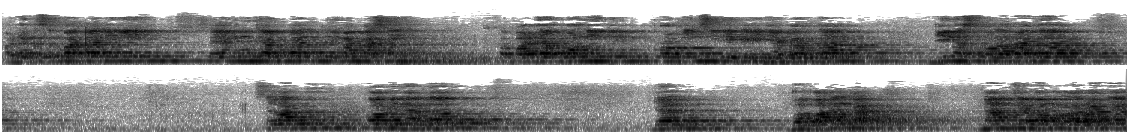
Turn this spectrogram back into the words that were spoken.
pada kesempatan ini saya mengucapkan terima kasih kepada KONI Provinsi DKI Jakarta, Dinas Olahraga, selaku koordinator dan Bapak Angkat 6 cabang olahraga,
